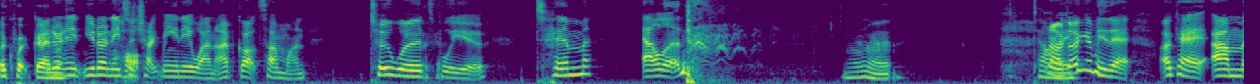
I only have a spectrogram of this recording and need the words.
a quick You game. don't of need, you don't need to chuck me anyone. I've got someone. Two words for you Tim Allen. All right. Tell no, me. don't give me that. Okay, um,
